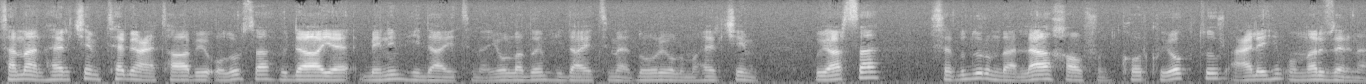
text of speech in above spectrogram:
femen her kim tebi'e tabi olursa hüdaye benim hidayetime, yolladığım hidayetime, doğru yoluma her kim uyarsa ise bu durumda la havfun korku yoktur aleyhim onlar üzerine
